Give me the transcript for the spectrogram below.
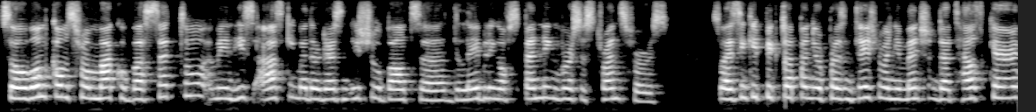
so one comes from Marco Bassetto. I mean, he's asking whether there's an issue about uh, the labeling of spending versus transfers. So I think he picked up on your presentation when you mentioned that healthcare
